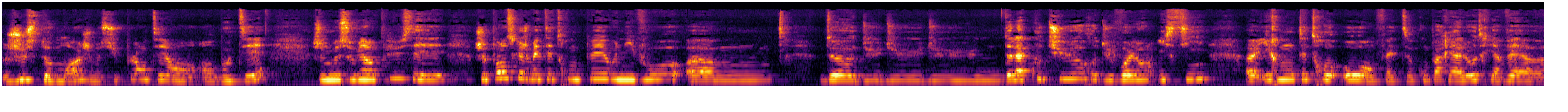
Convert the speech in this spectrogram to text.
juste moi. Je me suis plantée en, beauté. Je ne me souviens plus. Je pense que je m'étais trompée au niveau de, du, du, la couture du volant ici, euh, il remontait trop haut en fait, comparé à l'autre, il, y avait, euh,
